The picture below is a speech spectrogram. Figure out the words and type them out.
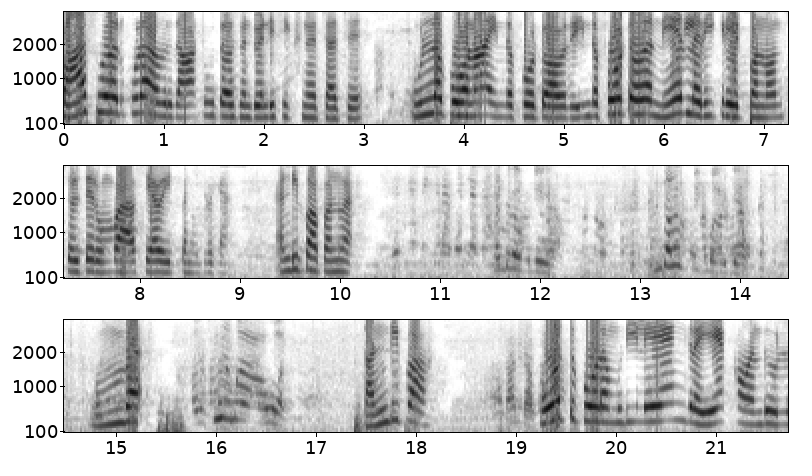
பாஸ்வேர்டு கூட அவர் தான் டூ தௌசண்ட் டுவெண்ட்டி சிக்ஸ்னு வச்சாச்சு. உள்ள போனா இந்த போட்டோ அவர் இந்த போட்டோவை நேர்ல ரீக்ரியேட் பண்ணணும்னு சொல்லிட்டு ரொம்ப ஆசையா வெயிட் பண்ணிட்டு இருக்கேன். கண்டிப்பா பண்ணுவேன். ரொம்ப. கண்டிப்பா. ஓட்டு போட முடியலேங்கிற ஏக்கம் வந்து உள்ள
